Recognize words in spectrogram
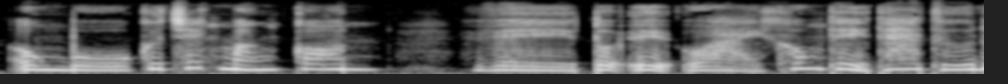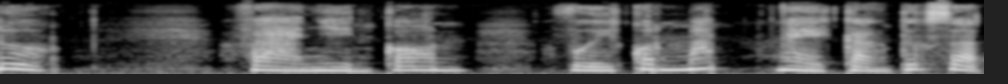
Ông bố cứ trách mắng con về tội uể oải không thể tha thứ được và nhìn con với con mắt ngày càng tức giận.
